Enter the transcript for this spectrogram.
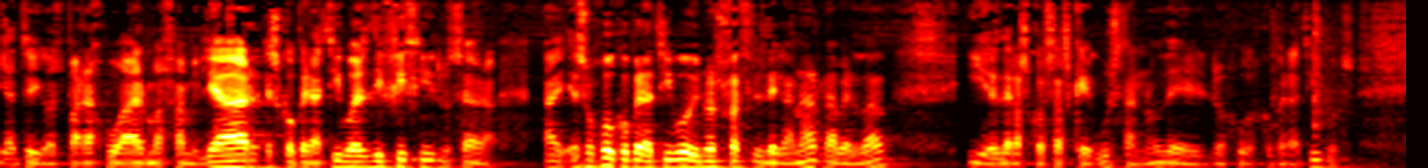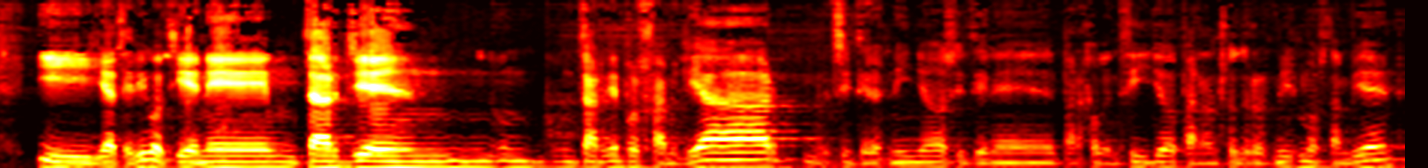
ya te digo, es para jugar más familiar, es cooperativo, es difícil, o sea, es un juego cooperativo y no es fácil de ganar, la verdad, y es de las cosas que gustan, ¿no? De los juegos cooperativos. Y ya te digo, tiene un target, un, un target pues familiar, si tienes niños, si tienes para jovencillos, para nosotros mismos también,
